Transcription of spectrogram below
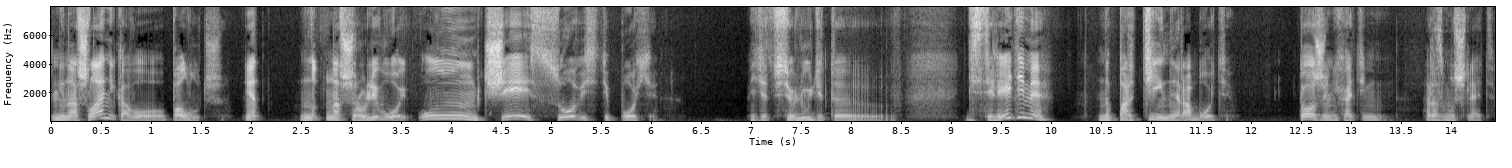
не нашла никого получше? Нет? Наш рулевой. Ум, честь, совесть эпохи. Ведь это все люди-то десятилетиями на партийной работе. Тоже не хотим размышлять.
